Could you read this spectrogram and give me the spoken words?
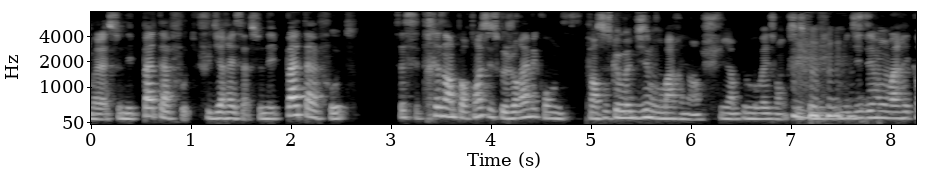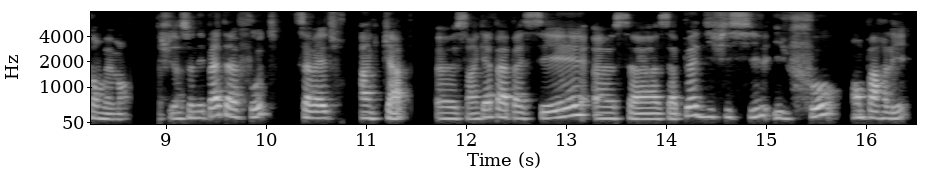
Voilà, ce n'est pas ta faute. Je lui dirais ça, ce n'est pas ta faute. Ça, c'est très important. C'est ce que j'aurais aimé qu'on me dise. Enfin, c'est ce que me disait mon mari. Hein. Je suis un peu mauvaise langue. C'est ce que me disait mon mari quand même. Hein. Je veux dire, ce n'est pas ta faute. Ça va être un cap. Euh, c'est un cap à passer. Euh, ça, ça peut être difficile. Il faut en parler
